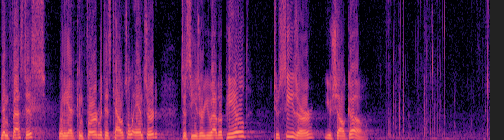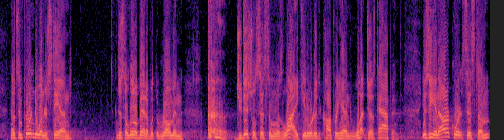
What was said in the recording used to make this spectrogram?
Then Festus, when he had conferred with his council, answered, To Caesar you have appealed, to Caesar you shall go. Now it's important to understand just a little bit of what the Roman judicial system was like in order to comprehend what just happened. You see, in our court system,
